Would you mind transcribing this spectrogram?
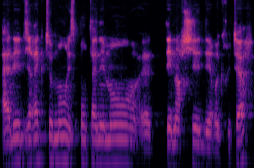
aller directement et spontanément démarcher des recruteurs,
